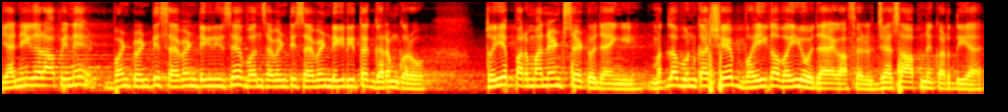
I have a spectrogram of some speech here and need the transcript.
यानी अगर आप इन्हें 127 डिग्री से 177 डिग्री तक गर्म करो तो ये परमानेंट सेट हो जाएँगी। मतलब उनका शेप वही का वही हो जाएगा फिर, जैसा आपने कर दिया है।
